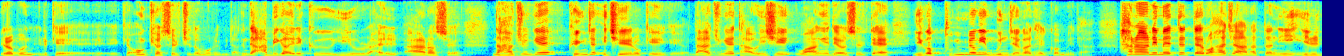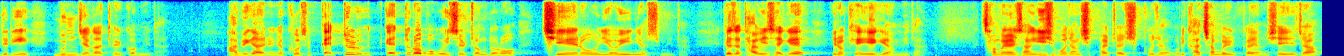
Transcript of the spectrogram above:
여러분 이렇게, 이렇게 엉켰을지도 모릅니다. 근데 아비가일이 그 이유를 알, 알았어요. 나중에 굉장히 지혜롭게 얘기해요. 나중에 다윗이 왕이 되었을 때 이거 분명히 문제가 될 겁니다. 하나님의 뜻대로 하지 않았던 이 일들이 문제가 될 겁니다. 아비가일은요 그것을 꿰뚫, 꿰뚫어 보고 있을 정도로 지혜로운 여인이었습니다. 그래서 다윗에게 이렇게 얘기합니다. 사무엘상 25장 18절 19절 우리 같이 한번 읽을까요? 시작.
